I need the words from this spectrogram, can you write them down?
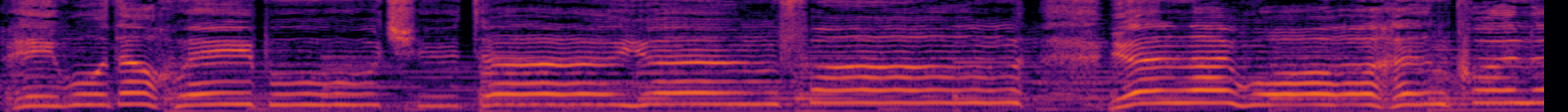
陪我到回不去的远方。原来我很快乐，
